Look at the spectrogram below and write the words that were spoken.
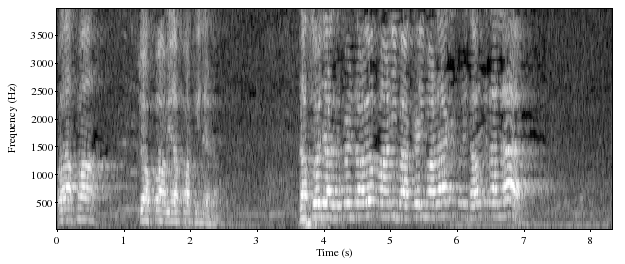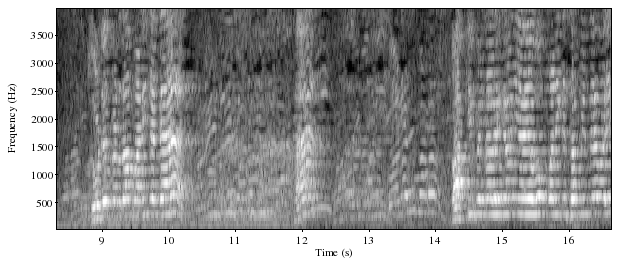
ਪਰ ਆਪਾਂ ਚੁੱਪਾਂ ਵੀ ਆਪਾਂ ਕੀ ਲੈਣਾ? ਦੱਸੋ ਜਰਗ ਪਿੰਡ ਵਾਲਿਓ, ਪਾਣੀ ਵਾਕਈ ਮਾੜਾ ਕਿ ਕੋਈ ਗਲਤ ਗੱਲ ਹੈ ਛੋਟੇ ਪਿੰਡ ਦਾ ਪਾਣੀ ਚੰਗਾ ਹੈ? ਹੈ? ਬਾਕੀ ਪਿੰਡ ਵਾਲੇ ਕਿਉਂ ਨਹੀਂ ਆਏ? ਉਹ ਪਾਣੀ ਕਿੱਥੋਂ ਪੀਂਦੇ ਆ ਬਾਈ?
